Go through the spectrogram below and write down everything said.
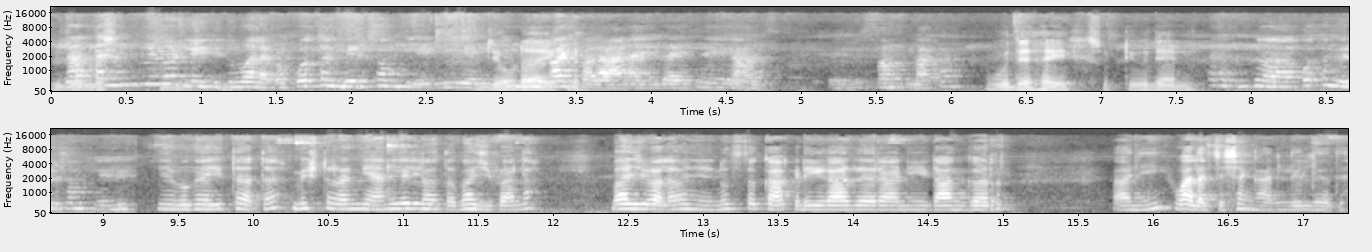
तू जाताना जेवढं मी म्हटली होती तुम्हाला का? कोथिंबीर संपलेली आहे. जेवढं तुम्ही ऐकलं. भाजीपाला आणायला जायचंय आज. संपला का? उद्या आहे सुट्टी उद्या आणि. कोथिंबीर संपलेली. हे बघा इथं आता मिस्टरांनी आणलेला होता भाजीपाला. भाजीपाला म्हणजे नुसतं काकडी गाजर आणि डांगर आणि वालाच्या शेंगा आणलेल्या होत्या.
